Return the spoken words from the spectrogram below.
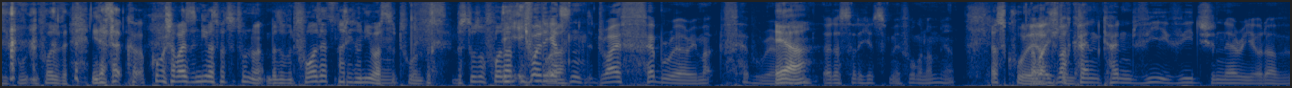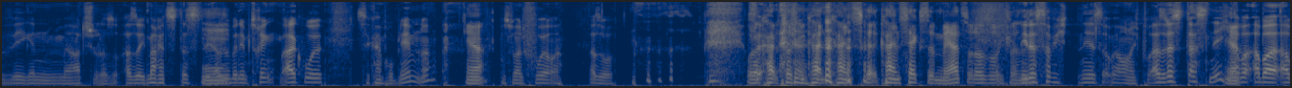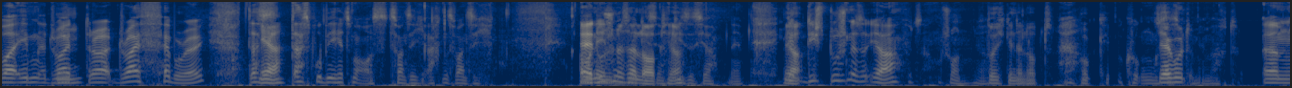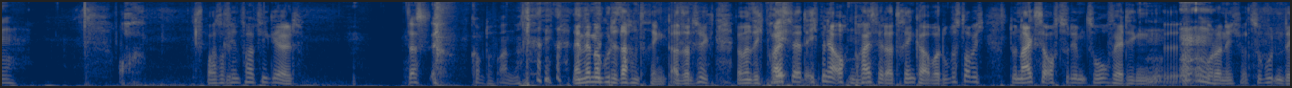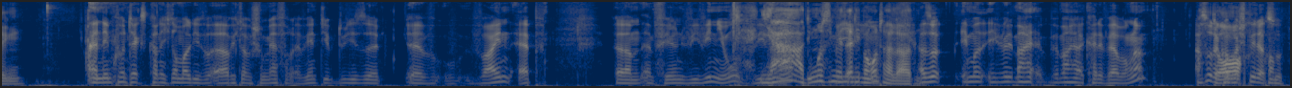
Die guten Vorsätze. Nee, das hat ko- komischerweise nie was mit zu tun. Also mit Vorsätzen hatte ich noch nie was zu tun. Bist, bist du so Vorsatz? Mhm. Ich, ich wollte jetzt ein Drive February, ma- February. Ja. Äh, Das hatte ich jetzt mir vorgenommen, ja. Das ist cool. Aber ja, ich mache keinen kein Ve- Veganary oder Vegan March oder so. Also ich mache jetzt das, Mhm. also mit dem Trinken, Alkohol ist ja kein Problem, ne? Ja. Muss man vorher, also Oder kein, zum Beispiel kein, kein, kein Sex im März oder so. Ich weiß Nee, nicht. das habe ich, nee, das habe ich auch nicht. Also das, das nicht, Ja. aber, aber, aber eben Dry, Mhm. Dry, Dry February, das, Ja. das probiere ich jetzt mal aus, 2028. Aber nee, Duschen ist dieses erlaubt, Jahr, ja? Dieses Jahr, nee. Ja. Die Duschen ist, ja, schon. Ja. Durchgehend erlaubt. Okay. Gucken, was Sehr gut. mir macht. Ähm, Och, Spaß auf jeden Fall viel Geld. das kommt drauf an, ne? Nein, wenn man gute Sachen trinkt. Also natürlich, wenn man sich preiswert, ich bin ja auch ein preiswerter Trinker, aber du bist, glaube ich, du neigst ja auch zu dem zu hochwertigen äh, oder nicht, zu guten Dingen. In dem Kontext kann ich nochmal, die äh, habe ich glaube ich schon mehrfach erwähnt, die, diese äh, Wein-App ähm, empfehlen, Vivino. Vivino. Ja, die muss ich mir jetzt endlich mal runterladen. Also, ich muss, ich will, mach, wir machen ja keine Werbung, ne? Achso, da Doch, kommen wir später komm. zu.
